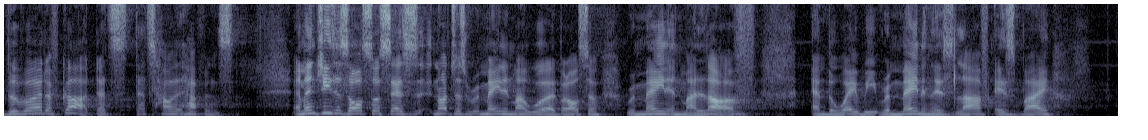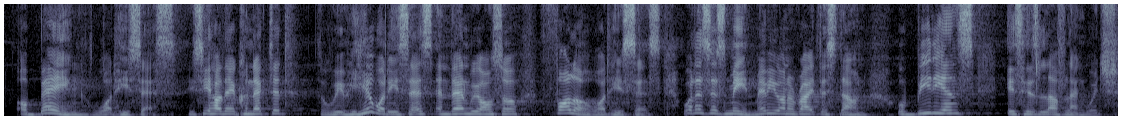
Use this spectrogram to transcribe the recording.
the Word of God. That's, that's how it happens. And then Jesus also says, not just remain in my word, but also remain in my love. And the way we remain in his love is by obeying what he says. You see how they're connected? So we hear what he says, and then we also follow what he says. What does this mean? Maybe you want to write this down. Obedience is his love language.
